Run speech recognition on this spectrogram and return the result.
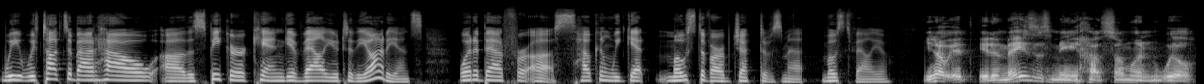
we we've talked about how uh, the speaker can give value to the audience. What about for us? How can we get most of our objectives met, most value? You know, it, it amazes me how someone will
